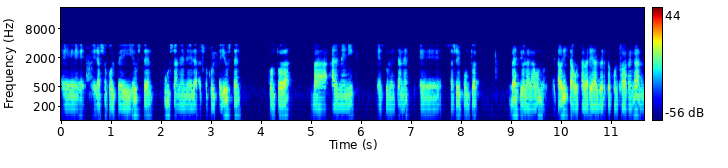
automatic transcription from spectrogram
e, erasokolpei eusten, pulsanen erasokolpei eusten, kontua da, ba, almenik ez duela izan, ez? E, sasoi puntuak ba ez diola lagundu. Eta hori gauza berria Alberto Contadorrengan.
